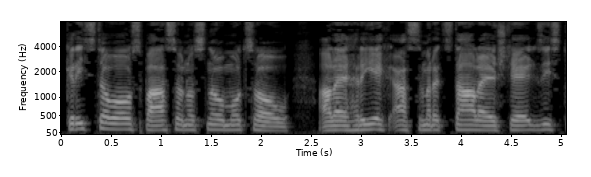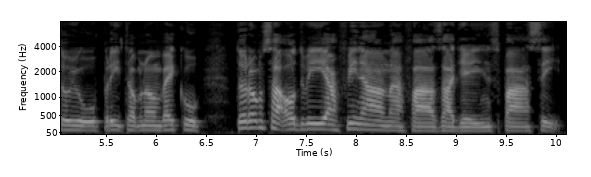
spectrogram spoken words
Kristovou spásonosnou mocou, ale hriech a smrť stále ešte existujú v prítomnom veku, ktorom sa odvíja finálna fáza dejín spásy.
